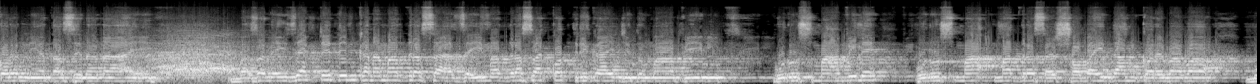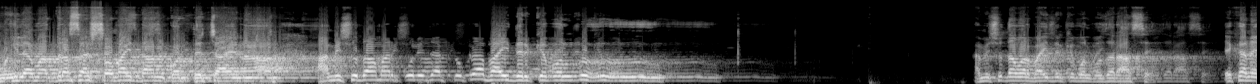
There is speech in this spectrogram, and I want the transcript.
করার নিয়ত আছে না নাই? এই মাদ্রাসা মাহফিল, পুরুষ মাহফিলে পুরুষ সবাই দান করে বাবা। মহিলা সবাই দান করতে চায় না। আমি শুধু আমার কলিজার টুকরা ভাইদেরকে বলব আমি শুধু আমার ভাইদেরকে বলব যারা আছে। এখানে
